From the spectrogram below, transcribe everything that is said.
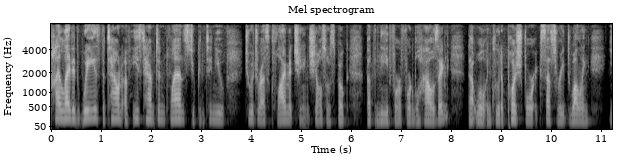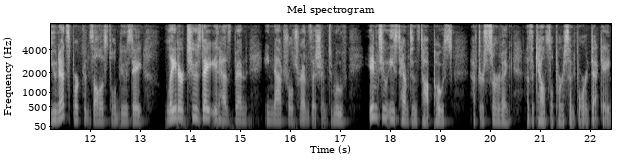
highlighted ways the town of East Hampton plans to continue to address climate change. She also spoke about the need for affordable housing that will include a push for accessory dwelling units. Burke Gonzalez told Newsday later Tuesday it has been a natural transition to move into East Hampton's top post after serving as a council person for a decade.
